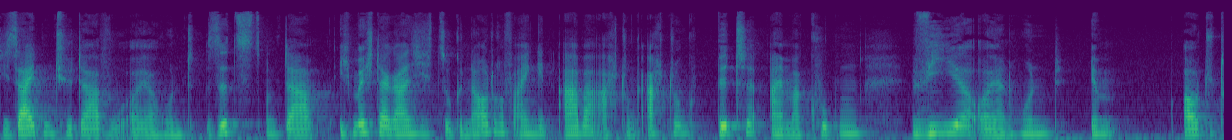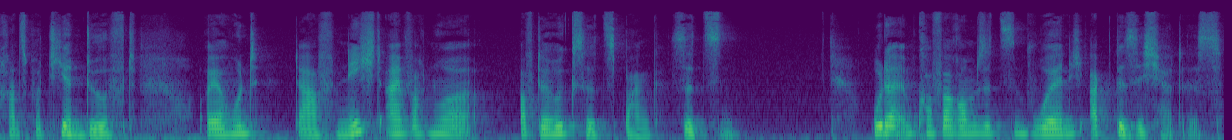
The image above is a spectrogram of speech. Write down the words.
die Seitentür da, wo euer Hund sitzt. Und da, ich möchte da gar nicht so genau drauf eingehen, aber Achtung, Achtung, bitte einmal gucken, wie ihr euren Hund im Auto transportieren dürft. Euer Hund darf nicht einfach nur auf der Rücksitzbank sitzen oder im Kofferraum sitzen, wo er nicht abgesichert ist.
